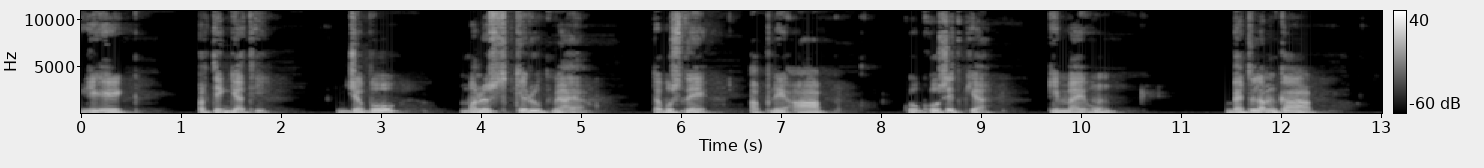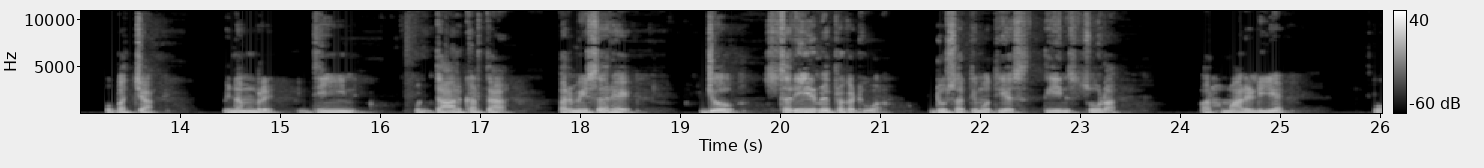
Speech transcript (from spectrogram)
ये एक प्रतिज्ञा थी। जब वो मनुष्य के रूप में आया, तब उसने अपने आप को घोषित किया कि मैं हूँ। बेतलम का वो बच्चा, विनम्र, दीन उद्धार करता परमेश्वर है, जो शरीर में प्रकट हुआ। दूसरा तिमोथियस तीन सोलह। और हमारे लिए वो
